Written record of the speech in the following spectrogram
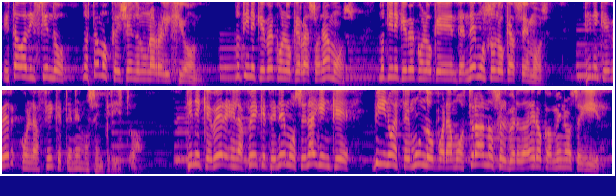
estaba diciendo, no estamos creyendo en una religión, no tiene que ver con lo que razonamos, no tiene que ver con lo que entendemos o lo que hacemos, tiene que ver con la fe que tenemos en Cristo. Tiene que ver en la fe que tenemos en alguien que vino a este mundo para mostrarnos el verdadero camino a seguir.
